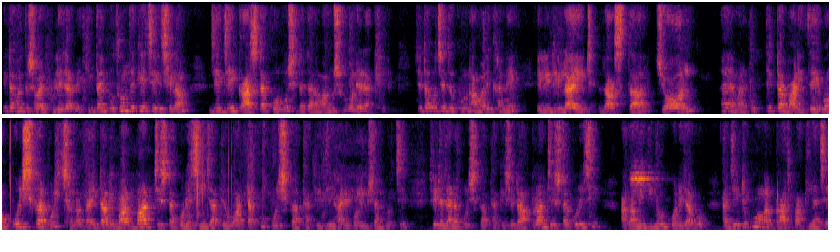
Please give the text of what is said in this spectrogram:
এটা হয়তো সবাই ভুলে যাবে কিন্তু আমি প্রথম থেকেই চেয়েছিলাম যে যে কাজটা করব সেটা যেন মানুষ মনে রাখে। সেটা হচ্ছে দেখুন, আমার এখানে এলইডি লাইট রাস্তা, জল হ্যাঁ মানে প্রত্যেকটা বাড়িতে এবং পরিষ্কার পরিচ্ছন্নতা। এটা আমি বারবার চেষ্টা করেছি যাতে ওয়ার্ডটা খুব পরিষ্কার থাকে, যে হারে পলিউশন হচ্ছে সেটা যেন পরিষ্কার থাকে। সেটা আপ্রাণ চেষ্টা করেছি, আগামী দিনেও করে যাব। আর যেটুকু আমার কাজ বাকি আছে,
